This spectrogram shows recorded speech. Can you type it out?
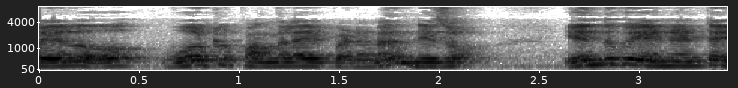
వేలో ఓట్లు పొందలేకపోయాడు అనేది నిజం. ఎందుకు ఏంటంటే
